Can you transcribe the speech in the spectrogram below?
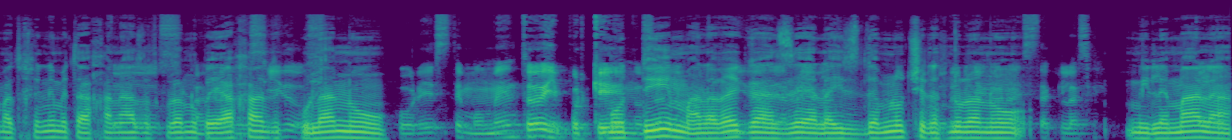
מתחילים את ההכנה הזאת כולנו ביחד, כולנו por este momento y porque nos dan מודים על הרגע הזה, על ההזדמנות שנתנו לנו. מלמעלה,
